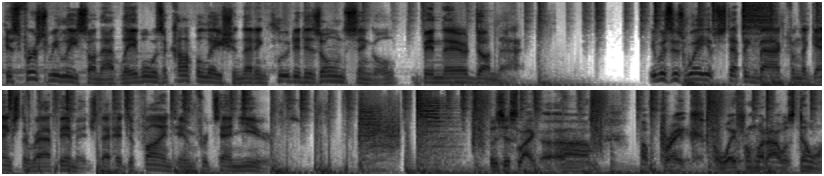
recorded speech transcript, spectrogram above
His first release on that label was a compilation that included his own single, Been There, Done That. It was his way of stepping back from the gangster rap image that had defined him for 10 years. It was just like a, um, a break away from what I was doing.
